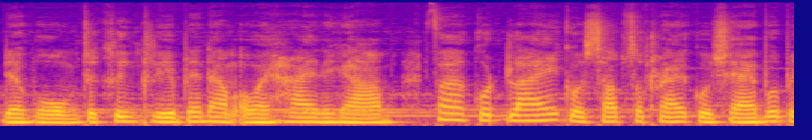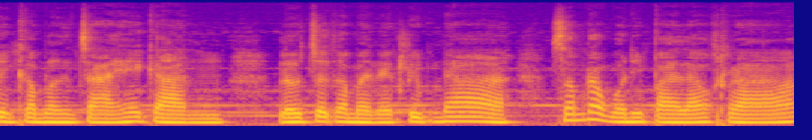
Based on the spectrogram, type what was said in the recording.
เดี๋ยวผมจะขึ้นคลิปแนะนำเอาไว้ให้นะครับ ฝากกดไลค์ กด Subscribe กดแชร์เพื่อเป็นกำลังใจให้กัน แล้วเจอกันใหม่ในคลิปหน้าสำหรับวันนี้ไปแล้วครับ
